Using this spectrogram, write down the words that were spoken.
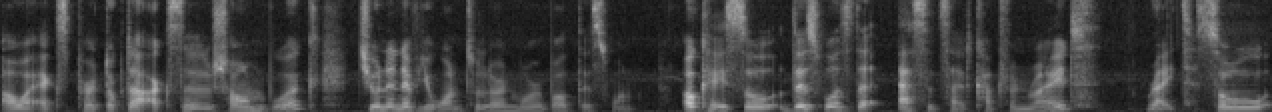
our expert Dr. Axel Schauenburg. Tune in if you want to learn more about this one. Okay, so this was the asset side, Katrin, right? Right. So,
